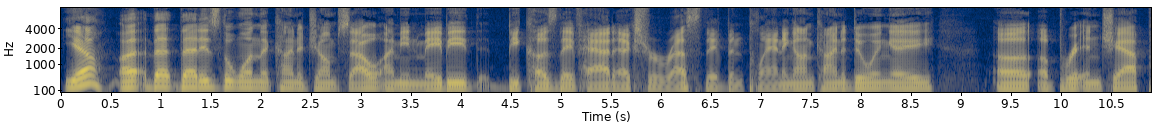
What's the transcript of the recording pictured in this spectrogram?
Yeah, uh, that that is the one that kind of jumps out. I mean, maybe because they've had extra rest, they've been planning on kind of doing a a, a Britton chap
